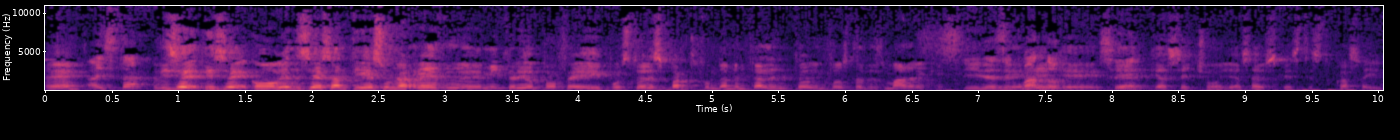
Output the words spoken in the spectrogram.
¿Eh? Ahí está. Dice, dice, como bien decía Santi, es una red, eh, mi querido profe, y pues tú eres parte fundamental en, todo en todo este desmadre que, ¿Y desde que- cuándo? que, que- Sí. que- que has hecho. Ya sabes que esta es tu casa y,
